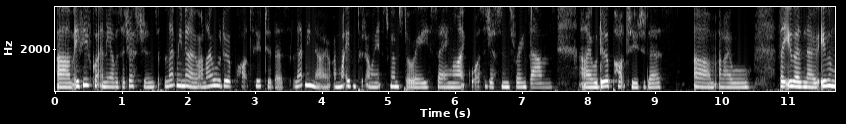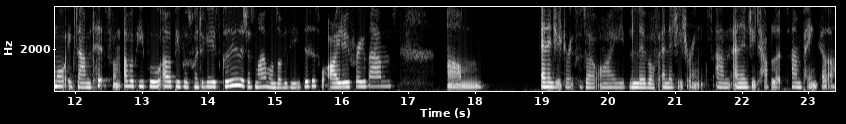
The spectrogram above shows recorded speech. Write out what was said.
Um, if you've got any other suggestions, let me know and I will do a part two to this. Let me know. I might even put it on my Instagram story saying, like, what are suggestions for exams, and I will do a part two to this um, and I will let you guys know even more exam tips from other people, other people's point of views, because these are just my ones. Obviously, this is what I do for exams. Um, energy drinks as well. I live off energy drinks and energy tablets and painkiller.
